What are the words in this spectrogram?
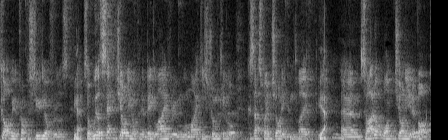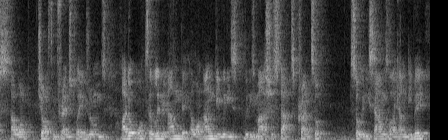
It's got to be a proper studio for us. Yeah. So we'll set Johnny up in a big live room. We'll mic his drum kit up because that's when Johnny can play. Yeah. Um, so I don't want Johnny in a box. I want Jonathan French playing drums. I don't want to limit Andy. I want Andy with his with his Marshall stacks cranked up so that he sounds like Andy B.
